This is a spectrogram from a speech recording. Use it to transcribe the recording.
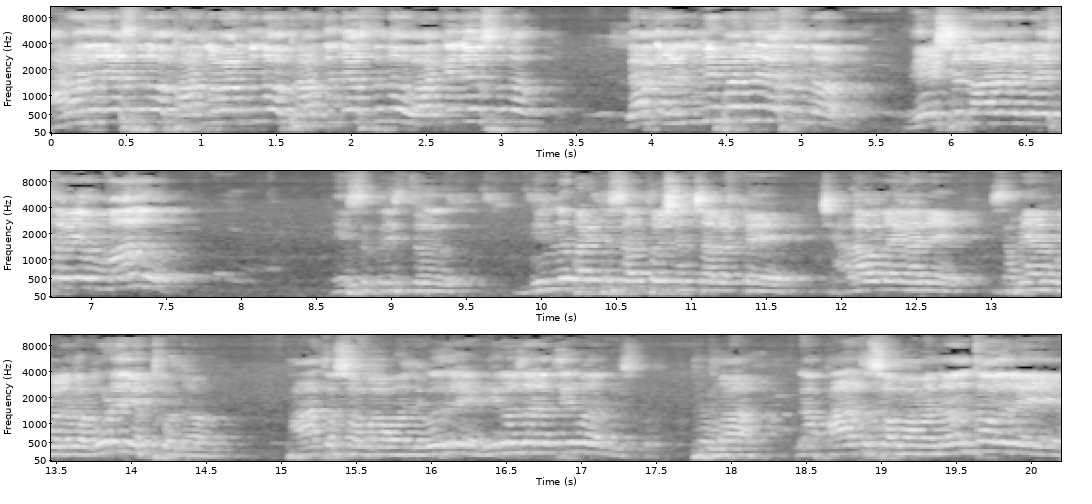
ఆరాధన చేస్తున్నావు పాటలు పాడుతున్నావు ప్రార్థన చేస్తున్నావు వాక్యం చేస్తున్నావు. లేకపోతే అన్ని పనులు చేస్తున్నావు. వేషధారణ క్రైస్తవ్యం మాను యేసుక్రీస్తు నిన్ను బట్టి సంతోషించాలంటే చాలా ఉన్నాయి కానీ సమయానుకూలంగా కూడా చెప్పుకున్నాం. పాత స్వభావాన్ని వదిలేయండి ఈ రోజైనా తీర్మానం తీసుకో. ప్రభా నా పాత స్వభావాన్ని అంతా వదిలేయ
